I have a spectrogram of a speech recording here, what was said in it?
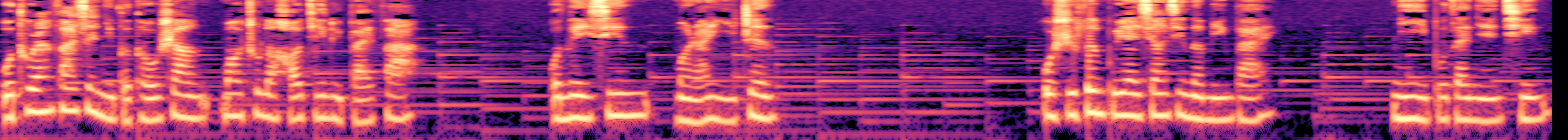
我突然发现你的头上冒出了好几缕白发，我内心猛然一震。我十分不愿相信的明白，你已不再年轻。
